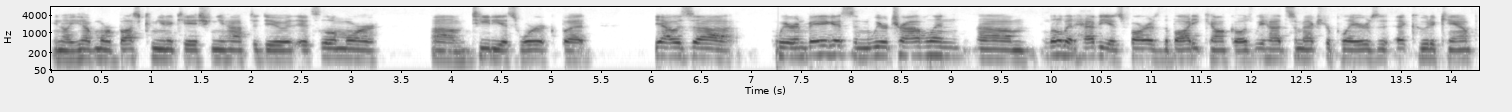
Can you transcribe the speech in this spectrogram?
you know you have more bus communication you have to do. It's a little more um, tedious work but yeah it was uh we were in Vegas and we were traveling um, a little bit heavy as far as the body count goes. We had some extra players at, at CUDA camp,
